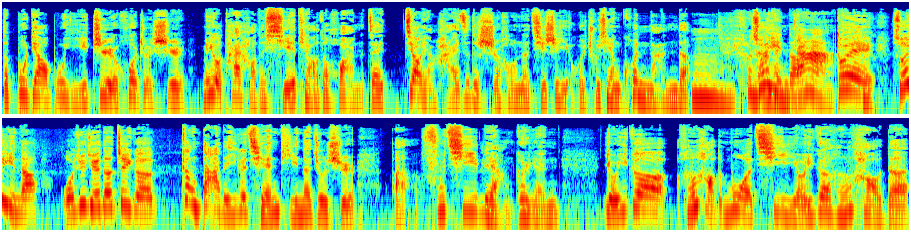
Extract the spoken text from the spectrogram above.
的步调不一致，或者是没有太好的协调的话呢，在教养孩子的时候呢，其实也会出现困难的。嗯，困难所以呢很大。，对，所以呢，我就觉得这个更大的一个前提呢，就是呃，夫妻两个人有一个很好的默契，有一个很好的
